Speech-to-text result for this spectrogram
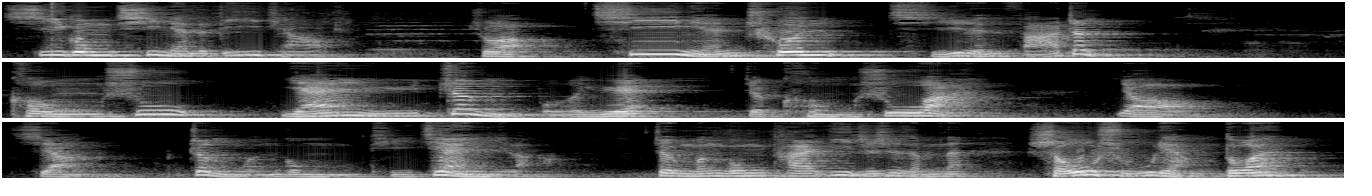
西公七年的第一条说：“七年春，齐人伐郑。孔叔言于郑伯曰：‘这孔叔啊，要向郑文公提建议了。’郑文公他一直是什么呢？手鼠两端，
